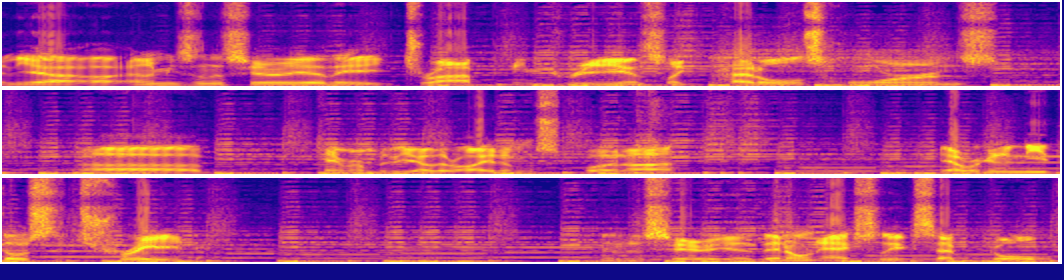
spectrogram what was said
And yeah, uh, enemies in this area, they drop ingredients like petals, horns, uh, can't remember the other items, but uh, Yeah, we're gonna need those to trade in this area. They don't actually accept gold.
